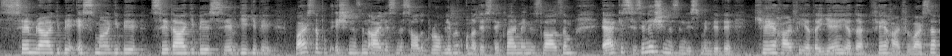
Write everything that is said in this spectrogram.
Semra gibi, Esma gibi, Seda gibi, Sevgi gibi varsa bu eşinizin ailesinde sağlık problemi ona destek vermeniz lazım. Eğer ki sizin eşinizin isminde de K harfi ya da Y ya da F harfi varsa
